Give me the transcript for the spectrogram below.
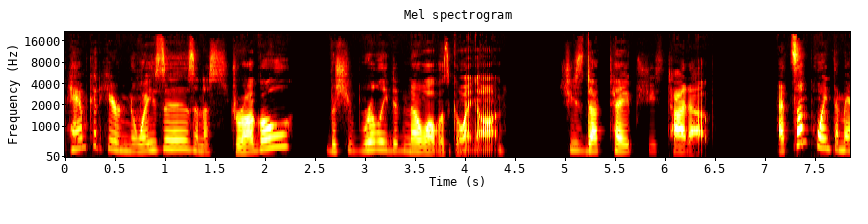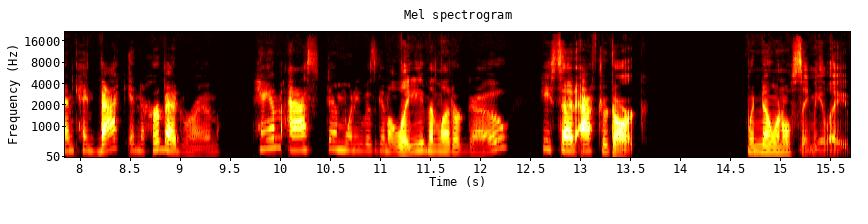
Pam could hear noises and a struggle, but she really didn't know what was going on. She's duct taped, she's tied up. At some point, the man came back into her bedroom. Pam asked him when he was going to leave and let her go. He said, after dark, when no one will see me leave.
